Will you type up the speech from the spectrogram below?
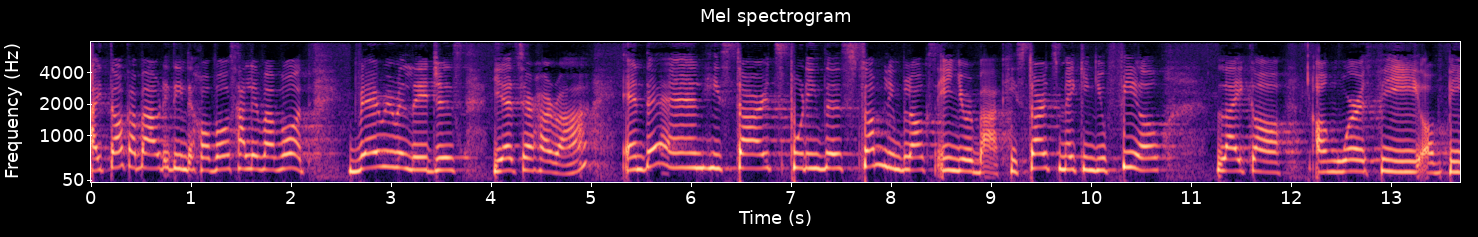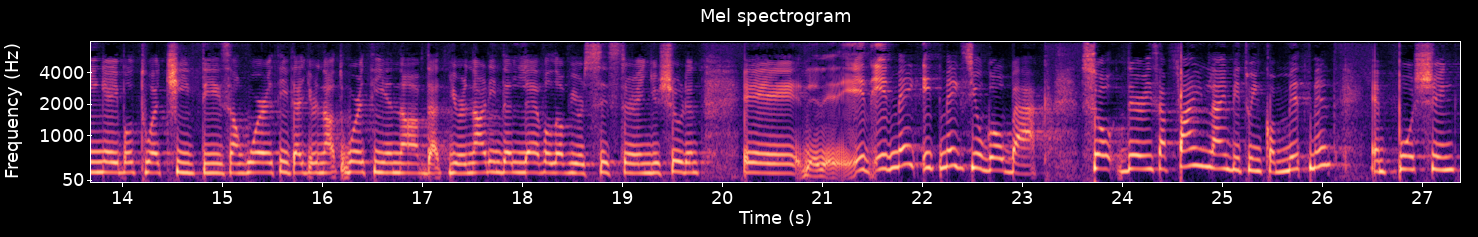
I talk about it in the Chovot HaLevavot. Very religious Yetzer Hara. And then he starts putting the stumbling blocks in your back. He starts making you feel like uh, unworthy of being able to achieve this, unworthy that you're not worthy enough, that you're not in the level of your sister and you shouldn't. Uh, it, it, make, it makes you go back. So there is a fine line between commitment and pushing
